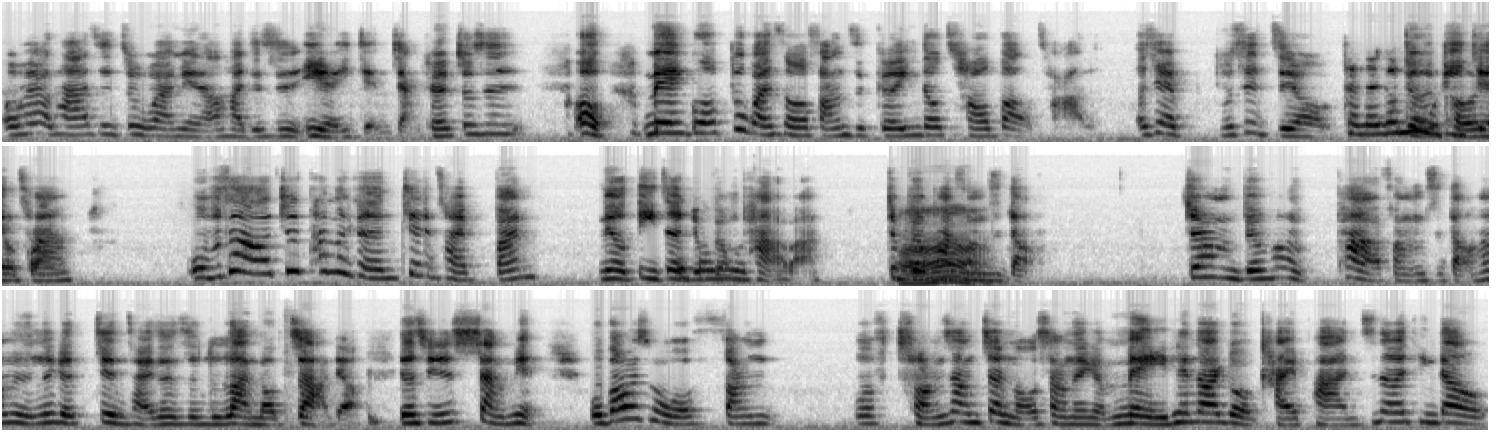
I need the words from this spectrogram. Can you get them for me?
我朋友他是住外面，然后他就是一人一间这样，可能就是哦，美国不管什么房子隔音都超爆差的，而且不是只有可能跟隔壁木头有关。，我不知道啊，就他们可能建材反正没有地震就不用怕吧，就不用怕房子倒，就他们不用怕怕房子倒，他们那个建材真的是烂到炸掉，尤其是上面，我不知道为什么我房我床上正楼上那个每天都在给我开趴，你真的会听到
